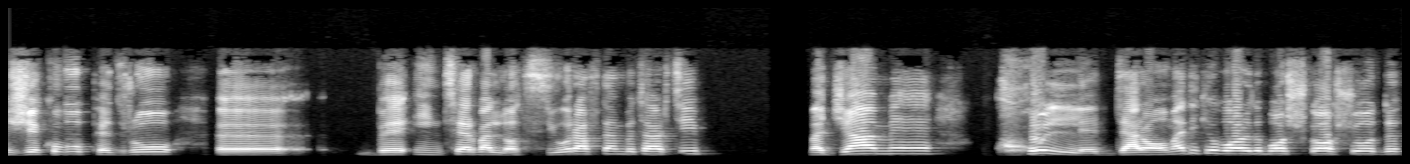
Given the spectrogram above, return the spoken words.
ژکو پدرو به اینتر و لاتسیو رفتن به ترتیب. و جمع کل درآمدی که وارد باشگاه شد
